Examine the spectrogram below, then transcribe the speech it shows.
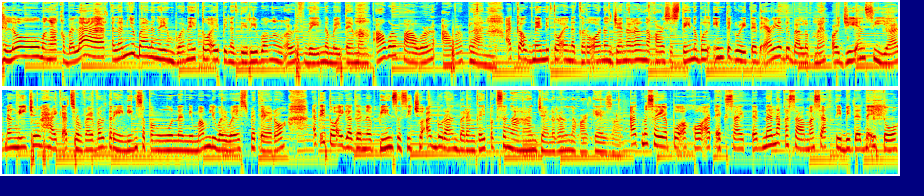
Hello mga kabalat! Alam niyo ba na ngayong buwan na ito ay pinagdiriwang ang Earth Day na may temang Our Power, Our Planet. At kaugnay nito ay nagkaroon ng General Nakar Sustainable Integrated Area Development or GNCA ng Nature Hike at Survival Training sa pangungunan ni Ma'am Liwayway Espetero at ito ay gaganapin sa Sitio Alboran, Barangay Pagsangahan, General Nakar, Quezon. At masaya po ako at excited na nakasama sa aktibidad na ito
